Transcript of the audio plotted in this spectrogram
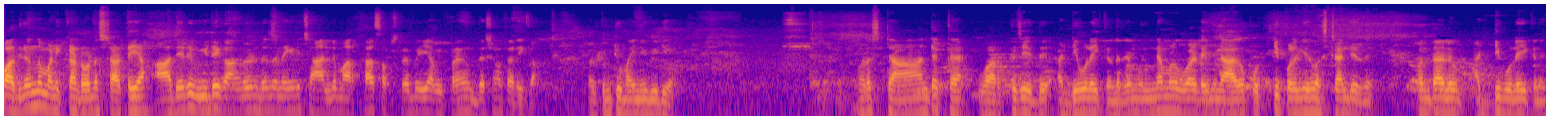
പതിനൊന്ന് മണിക്കാണ്ടോടെ സ്റ്റാർട്ട് ചെയ്യുക ആദ്യമായിട്ട് വീഡിയോ കാണുന്നുണ്ടെന്നുണ്ടെങ്കിൽ ചാനൽ മറക്കാതെ സബ്സ്ക്രൈബ് ചെയ്യുക. അഭിപ്രായം നിർദ്ദേശങ്ങളൊക്കെ അറിയിക്കാം. Welcome to my new video ഇവിടെ സ്റ്റാൻഡൊക്കെ വർക്ക് ചെയ്ത് അടിപൊളിയായിട്ടുണ്ട്. അതിന് മുന്നേ നമ്മൾ പോയ ടൈമിൽ ആകെ പൊട്ടിപ്പൊളിഞ്ഞൊരു ബസ് സ്റ്റാൻഡ് ഇരുന്ന് അപ്പോൾ എന്തായാലും അടിപൊളിയായിക്കണ്.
